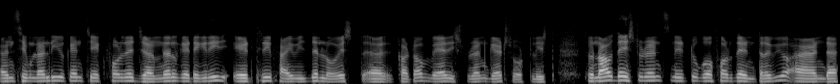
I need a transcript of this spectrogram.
And similarly you can check for the general category 835 is the lowest uh, cutoff where student gets shortlist so now the students need to go for the interview and uh,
